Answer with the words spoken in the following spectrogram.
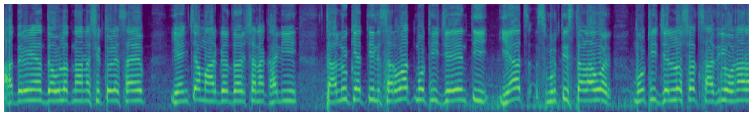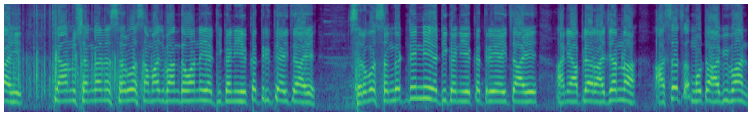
आदरणीय दौलत नाना शितोळे साहेब यांच्या मार्गदर्शनाखाली तालुक्यातील सर्वात मोठी जयंती याच स्मृतीस्थळावर मोठी जल्लोषात साजरी होणार आहे. त्या अनुषंगानं सर्व समाज बांधवांना या ठिकाणी एकत्रित यायचं आहे. सर्व संघटनेंनी या ठिकाणी एकत्र यायचं आहे आणि आपल्या राजांना असंच मोठं अभिमान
